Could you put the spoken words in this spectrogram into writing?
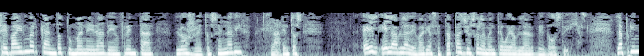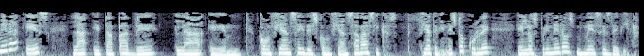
se va a ir marcando tu manera de enfrentar los retos en la vida. Claro. Entonces, él, él habla de varias etapas, yo solamente voy a hablar de dos de ellas. La primera es la etapa de la em, confianza y desconfianza básicas. Fíjate bien, esto ocurre en los primeros meses de vida.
